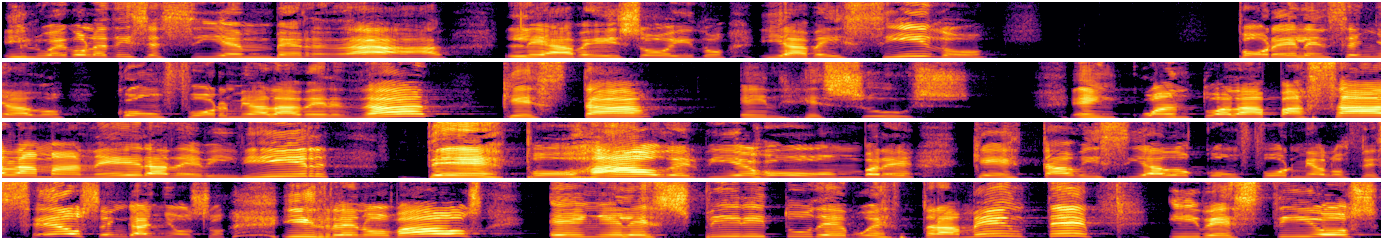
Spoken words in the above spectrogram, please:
Y luego le dice, si en verdad le habéis oído y habéis sido por él enseñado conforme a la verdad que está en Jesús. En cuanto a la pasada manera de vivir, despojado del viejo hombre que está viciado conforme a los deseos engañosos y renovados en el espíritu de vuestra mente y vestidos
